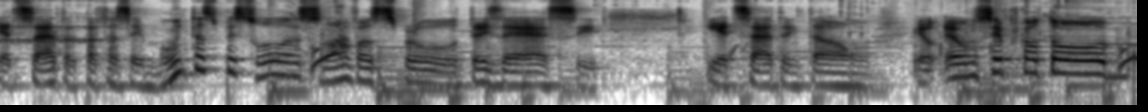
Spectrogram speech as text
e etc. Para trazer muitas pessoas novas pro 3DS e etc. Então, eu, eu não sei porque eu tô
